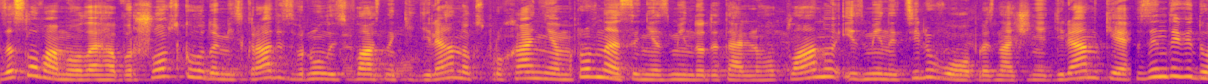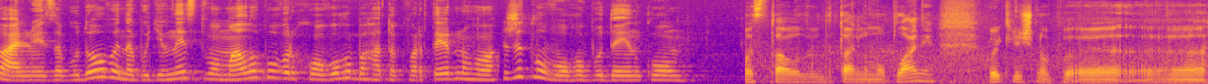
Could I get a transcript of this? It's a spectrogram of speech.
За словами Олега Боршовського, до міськради звернулись власники ділянок з проханням про внесення змін до детального плану і зміни цільового призначення ділянки з індивідуальної забудови на будівництво малоповерхового багатоквартирного житлового будинку. Ми ставили в детальному плані виключно е, е,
